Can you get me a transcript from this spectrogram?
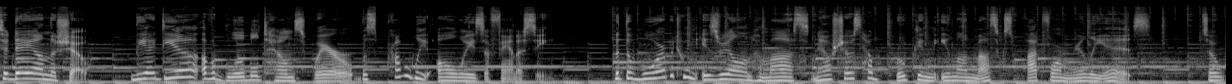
Today on the show, the idea of a global town square was probably always a fantasy. But the war between Israel and Hamas now shows how broken Elon Musk's platform really is. So,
